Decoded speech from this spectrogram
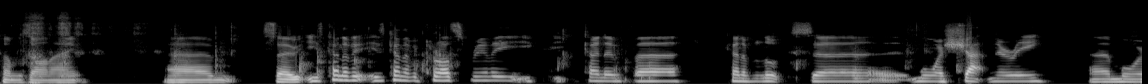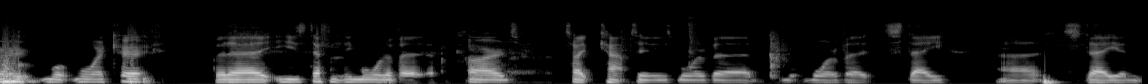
comes on out. Um, so he's kind of a, he's kind of a cross, really. He, he kind of uh, kind of looks uh, more Shatnery, uh, more, more more Kirk, but uh, he's definitely more of a, a Picard type captain. He's more of a more of a stay, uh, stay and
